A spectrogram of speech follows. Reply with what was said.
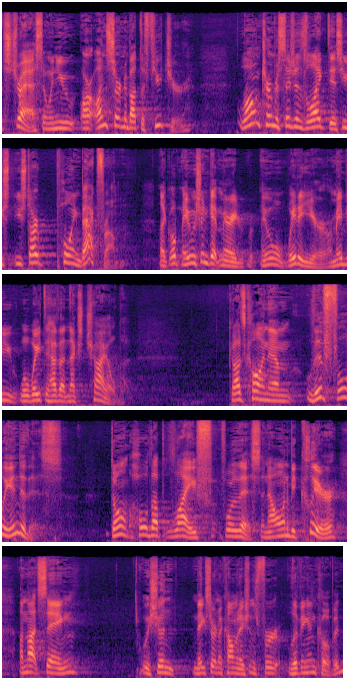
stress and when you are uncertain about the future, long term decisions like this, you, you start pulling back from. Like, oh, maybe we shouldn't get married. Maybe we'll wait a year, or maybe we'll wait to have that next child. God's calling them, live fully into this. Don't hold up life for this. And now I want to be clear I'm not saying we shouldn't make certain accommodations for living in COVID.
